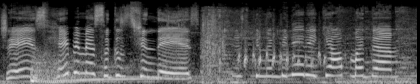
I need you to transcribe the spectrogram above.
Jess hepimiz sakız içindeyiz. Üzgünüm bilerek yapmadım.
